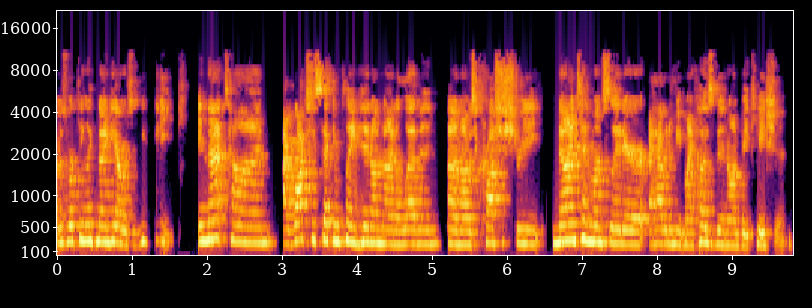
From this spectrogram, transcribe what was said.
I was working like 90 hours a week. In that time, I watched the second plane hit on 9-11 and um, I was across the street. Nine, ten months later, I happened to meet my husband on vacation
